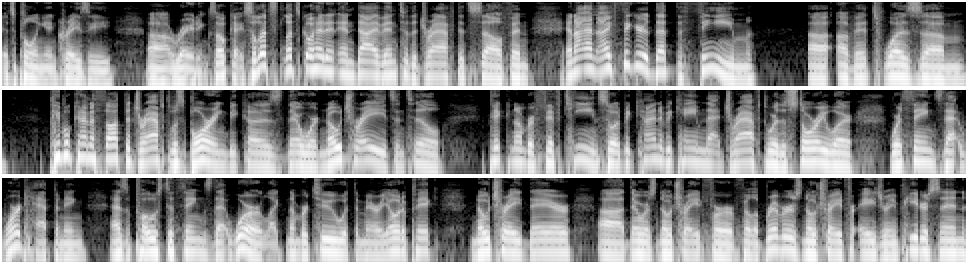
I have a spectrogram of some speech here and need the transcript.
it's pulling in crazy uh, ratings. Okay, so let's let's go ahead and, and, dive into the draft itself, and and I and I figured that the theme uh, of it was um, people kind of thought the draft was boring because there were no trades until pick number 15 so it be, kind of became that draft where the story were were things that weren't happening as opposed to things that were. Like number two with the mariota pick no trade there. Uh, there was no trade for philip rivers no trade for adrian peterson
